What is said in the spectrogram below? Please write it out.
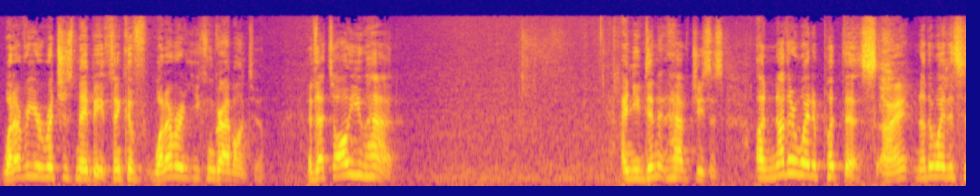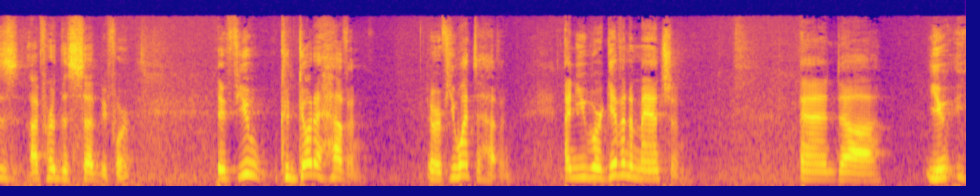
whatever your riches may be, think of whatever you can grab onto. If that's all you had, and you didn't have Jesus, another way to put this, all right, another way this is, I've heard this said before. If you could go to heaven, or if you went to heaven, and you were given a mansion, and uh, you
